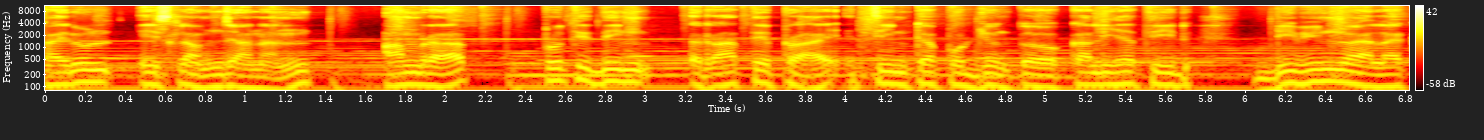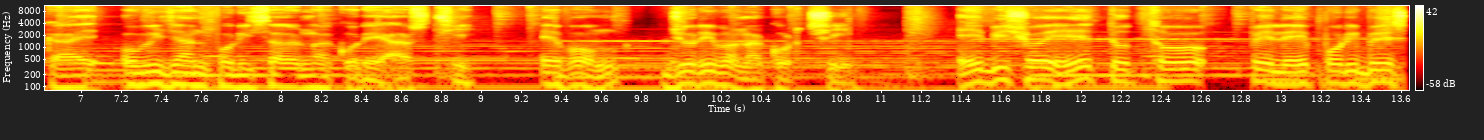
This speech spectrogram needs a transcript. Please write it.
খায়রুল ইসলাম জানান, আমরা প্রতিদিন রাতে প্রায় তিনটা পর্যন্ত কালিহাতির বিভিন্ন এলাকায় অভিযান পরিচালনা করে আসছি এবং জরিমানা করছি। এই বিষয়ে তথ্য পেলে পরিবেশ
